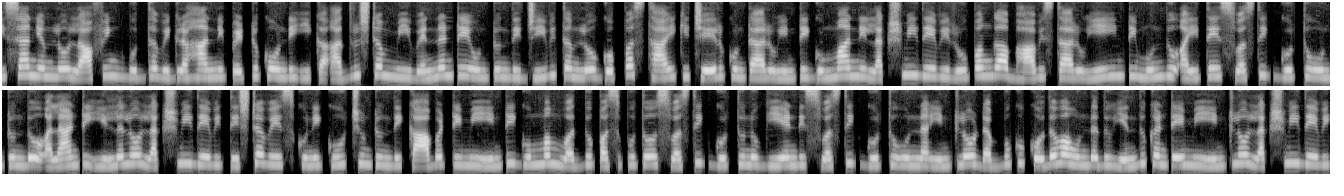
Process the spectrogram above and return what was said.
ఈశాన్యంలో లాఫింగ్ బుద్ధ విగ్రహాన్ని పెట్టుకోండి. ఇక అదృష్టం మీ వెన్నంటే ఉంటుంది. జీవితంలో గొప్ప స్థాయికి చేరుకుంటారు. ఇంటి గుమ్మాన్ని లక్ష్మీదేవి రూపంగా భావిస్తారు. ఏ ఇంటి ముందు అయితే స్వస్తిక్ గుర్తు ఉంటుందో అలాంటి ఇళ్ళలో లక్ష్మీదేవి తిష్ట వేసుకుని కూర్చుంటుంది కాబట్టి మీ ఇంటి గుమ్మం వద్దు పసుపుతో స్వస్తిక్ గుర్తును గీయండి. స్వస్తిక్ గుర్తు ఉన్న ఇంట్లో డబ్బుకు కొదవ ఉండదు. ఎందుకంటే మీ ఇంట్లో లక్ష్మీదేవి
